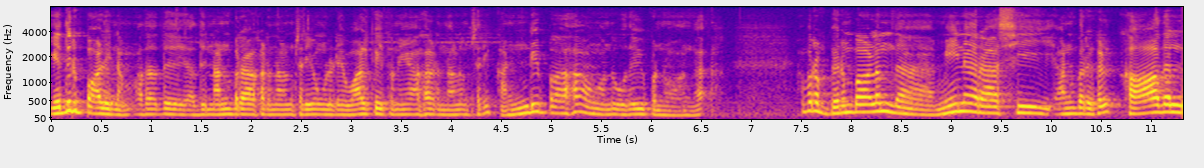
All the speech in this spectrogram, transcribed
எதிர்பாலினம் அதாவது அது நண்பராக இருந்தாலும் சரி உங்களுடைய வாழ்க்கை துணையாக இருந்தாலும் சரி கண்டிப்பாக அவங்க வந்து உதவி பண்ணுவாங்க. அப்புறம் பெரும்பாலும் இந்த மீன ராசி அன்பர்கள் காதல்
